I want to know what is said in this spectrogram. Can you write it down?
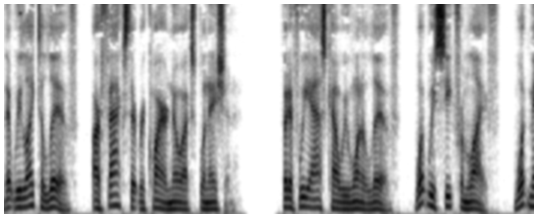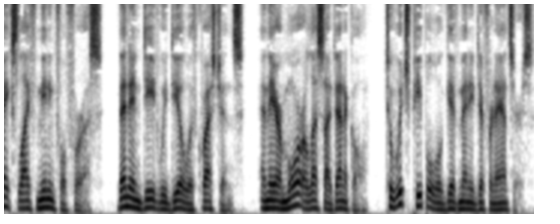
that we like to live, are facts that require no explanation. But if we ask how we want to live, what we seek from life, what makes life meaningful for us, then indeed we deal with questions, and they are more or less identical, to which people will give many different answers.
